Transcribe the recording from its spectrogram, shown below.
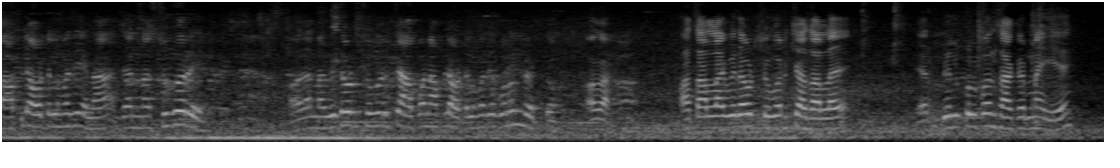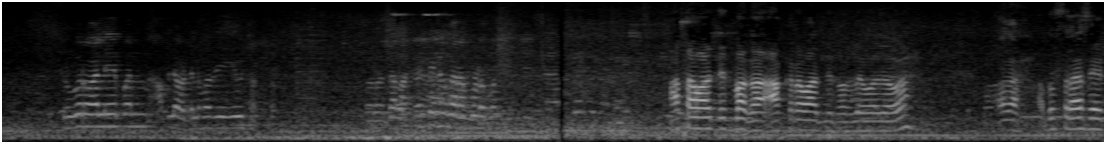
आपल्या हॉटेलमध्ये आहे ना ज्यांना शुगर आहे ज्यांना त्यांना विदाऊट शुगर चहा पण आपल्या हॉटेलमध्ये बनवून भेटतो. बघा. हा चालला आहे विदाऊट शुगर चहा चाललाय. यात बिलकुल पण साखर नाही आहे शुगरवाले पण आपल्या हॉटेलमध्ये येऊ शकतात. तर चला कंटिन्यू करा पुढं पण. आता वाजलेत बघा अकरा वाजलेत जवळजवळ. बघा दुसरा सेट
